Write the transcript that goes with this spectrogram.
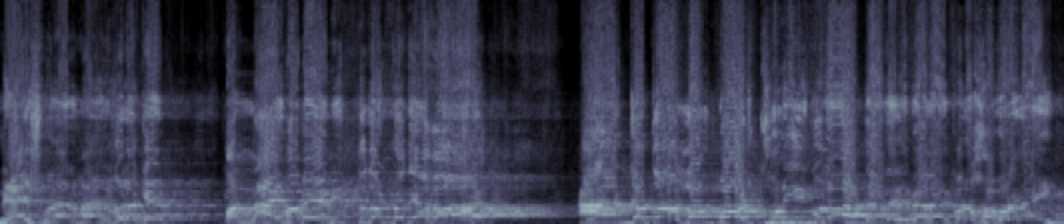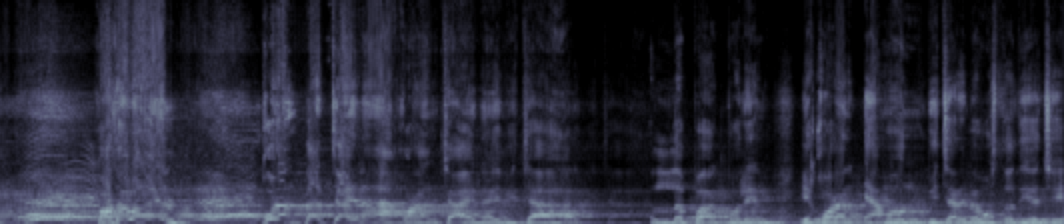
ন্যায় শোনার মানুষগুলোকে অন্যায় ভাবে মৃত্যুদণ্ড দেওয়া হয়। আর যত লম্পট খুনি গুলো তাদের বেলায় কোনো খবর নাই। কথা বলেন, কোরআন তার চায় না, কোরআন চায় না বিচার। আল্লাহ পাক বলেন, এ কোরআন এমন বিচার ব্যবস্থা দিয়েছে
